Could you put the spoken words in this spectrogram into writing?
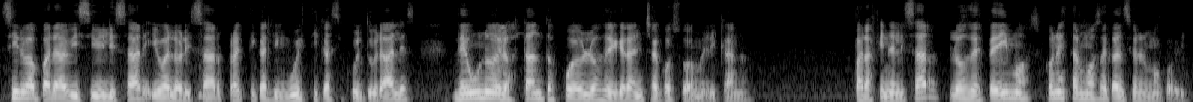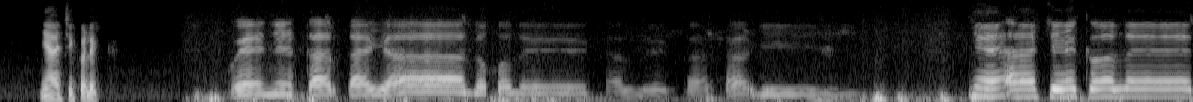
sirva para visibilizar y valorizar prácticas lingüísticas y culturales de uno de los tantos pueblos del Gran Chaco sudamericano. Para finalizar, los despedimos con esta hermosa canción en mocoví. Ña chicolec. Wenye karkaya dokole kale katayi. Nye ache kole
